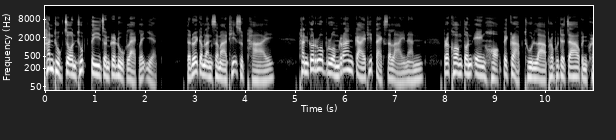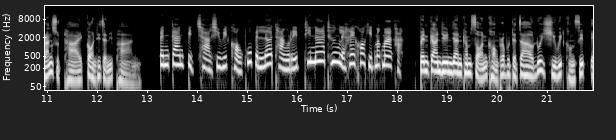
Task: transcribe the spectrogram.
ท่านถูกโจรทุบตีจนกระดูกแหลกละเอียด แต่ด้วยกำลังสมาธิสุดท้าย ท่านก็รวบรวมร่างกายที่แตกสลายนั้น ประคองตนเองหอกไปกราบทูลลาพระพุทธเจ้าเป็นครั้งสุดท้ายก่อนที่จะนิพพาน เป็นการปิดฉากชีวิตของผู้เป็นเลิศทางฤทธิ์ที่น่าทึ่งและให้ข้อคิดมาก ๆ ค่ะ เป็นการยืนยันคำสอนของพระพุทธเจ้าด้วยชีวิตของซิดเอ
